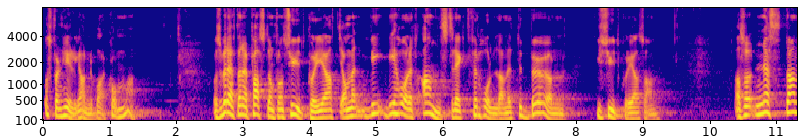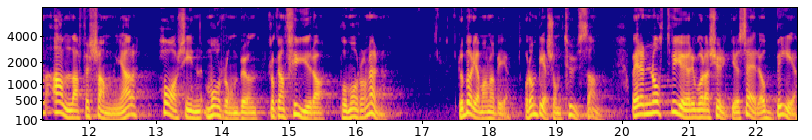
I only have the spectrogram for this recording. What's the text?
Och så får den helige Ande bara komma. Och så berättar den här pastorn från Sydkorea att ja, men vi, vi har ett ansträngt förhållande till bön i Sydkorea, sa han. Alltså nästan alla församlingar har sin morgonbön klockan fyra på morgonen. Då börjar man att be, och de ber som tusan. Och är det något vi gör i våra kyrkor så är det att be.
